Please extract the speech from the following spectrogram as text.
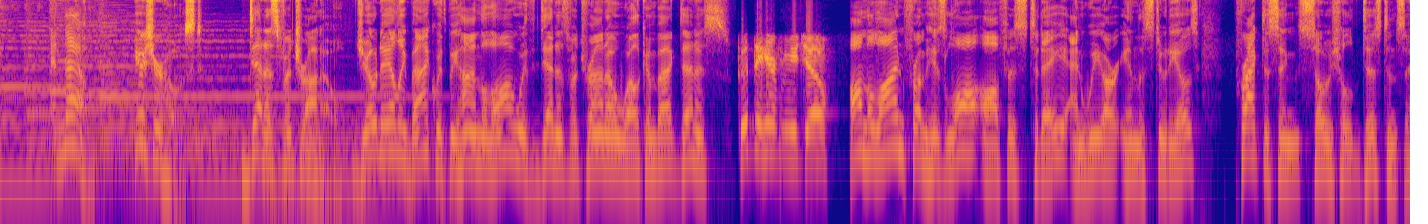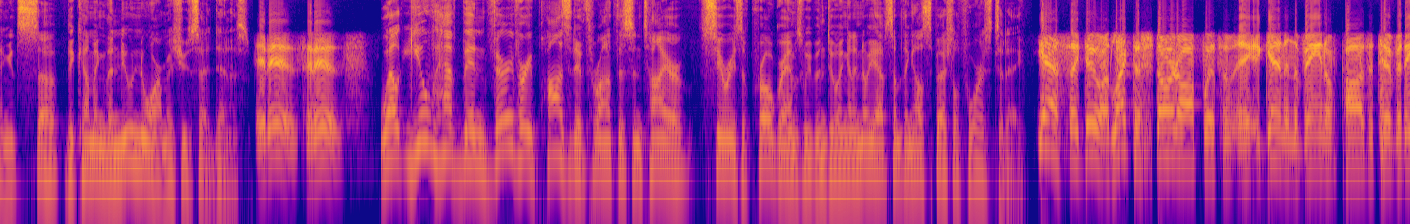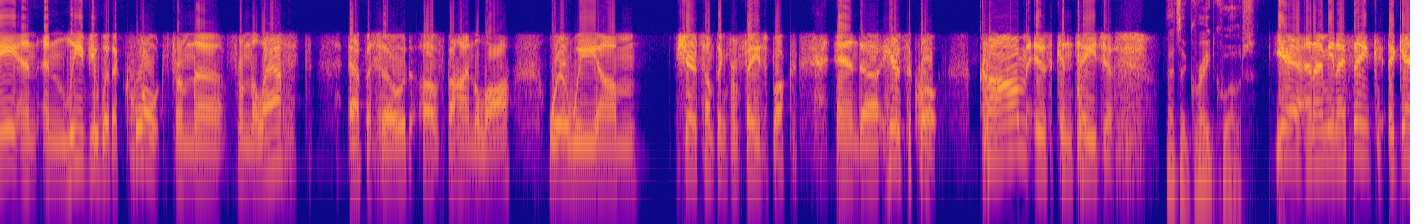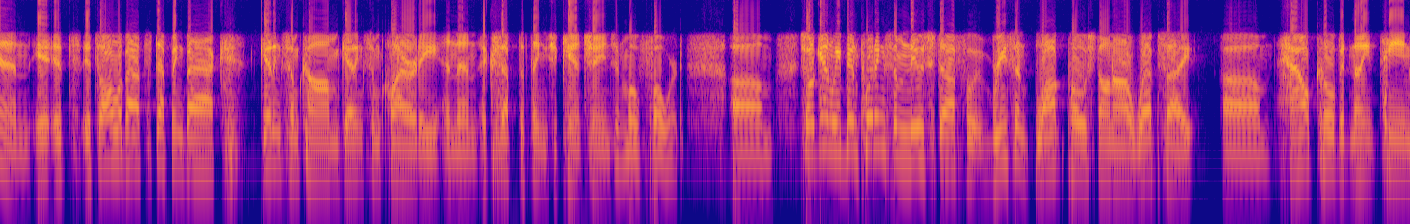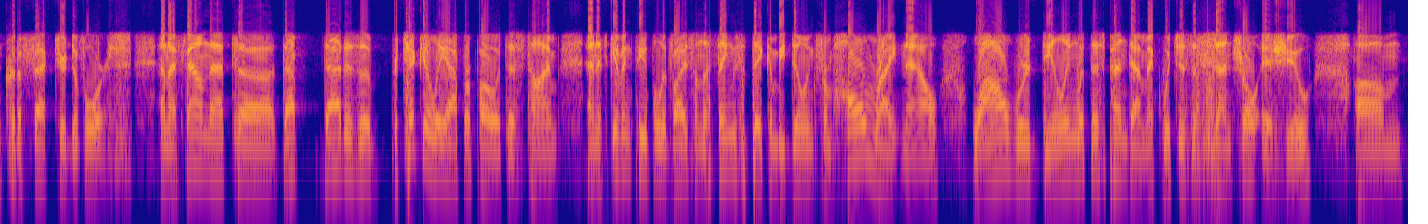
And now, here's your host, Dennis Vetrano. Joe Daly back with Behind the Law with Dennis Vetrano. Welcome back, Dennis. Good to hear from you, Joe. On the line from his law office today, and we are in the studios practicing social distancing. It's uh, becoming the new norm, as you said, Dennis. It is. It is. Well, you have been very, very positive throughout this entire series of programs we've been doing, and I know you have something else special for us today. Yes, I do. I'd like to start off with, again, in the vein of positivity, and, and leave you with a quote from the from the last episode of Behind the Law, where we um, shared something from Facebook. And uh, here's the quote: "Calm is contagious." That's a great quote. Yeah, and I mean, I think again, it's it's all about stepping back, getting some calm, getting some clarity, and then accept the things you can't change and move forward. Um, so again, we've been putting some new stuff, a recent blog post on our website. Um, how COVID nineteen could affect your divorce, and I found that uh, that that is a particularly apropos at this time, and it's giving people advice on the things that they can be doing from home right now while we're dealing with this pandemic, which is a central issue. Um,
